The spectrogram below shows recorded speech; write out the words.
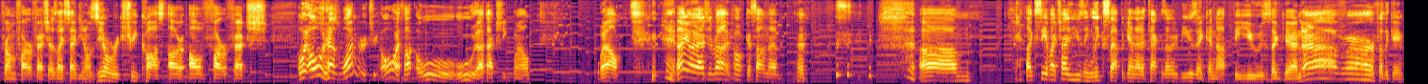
from Farfetch. As I said, you know, zero retreat cost of Farfetch. Oh, wait, oh, it has one retreat! Oh, I thought, oh, ooh, that actually, well, well, anyway, I should probably focus on them. um, like, see, if I tried using Leek Slap again, that attack is already be using cannot be used again ever for the game.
